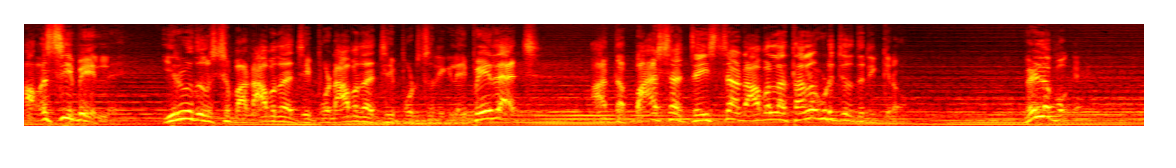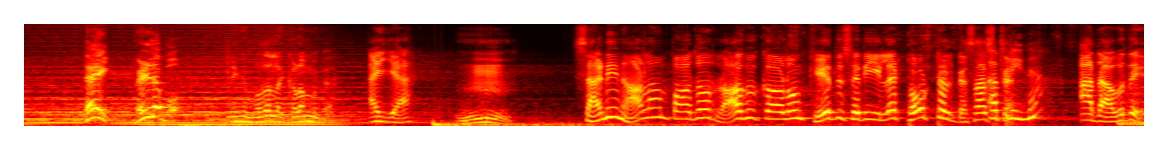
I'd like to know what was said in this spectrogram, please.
அவசியமே இல்லை. இருபது வருஷமா நாமதா ஜெயிப்போம் நாமதா ஜெயிப்போம்னு சொன்னீங்களே ஏதாச்சு அந்த பாஷா ஜெயிஸ்டா நாமெல்லாம் தலை குடிச்சு வந்து நிக்கிறோம். வெளில போங்க. டேய் வெளில போ. நீங்க முதல்ல கிளம்புங்க. ஐயா. ம். சனி நாலாம் பாதம் ராகு காலம் கேது சரியில்லை டோட்டல் அப்படின்னா? அதாவது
